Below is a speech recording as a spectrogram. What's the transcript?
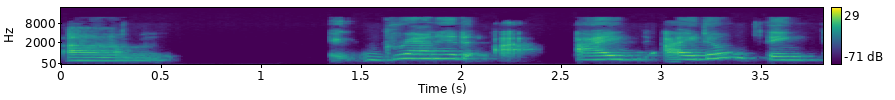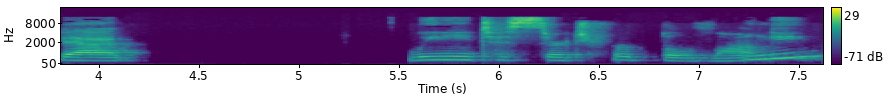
Um, granted, I, I, I don't think that we need to search for belonging.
